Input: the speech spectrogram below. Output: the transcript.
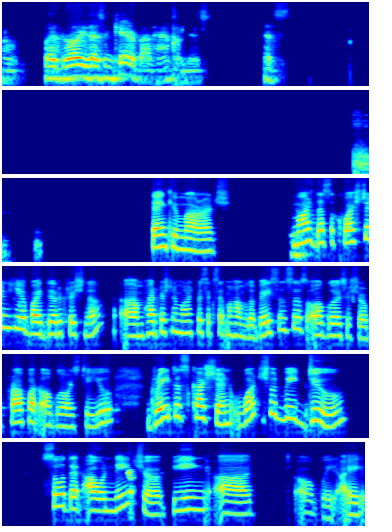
Um, But devotee doesn't care about happiness. That's mm. Thank you, Maharaj. Yeah. Maharaj, there's a question here by Dear Krishna. Um, Hare Krishna Maharaj, please accept my humble obeisances. All glories to Srila Prabhupada, all glories to you. Great discussion. What should we do so that our nature being, uh, oh, wait, I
